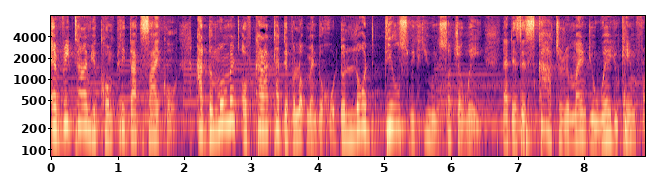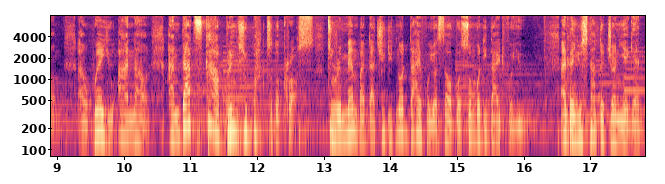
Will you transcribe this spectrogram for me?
Every time you complete that cycle, at the moment of character development, the, whole, the Lord deals with you in such a way that there's a scar to remind you where you came from and where you are now. And that scar brings you back to the cross to remember that you did not die for yourself, but somebody died for you. And then you start the journey again.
